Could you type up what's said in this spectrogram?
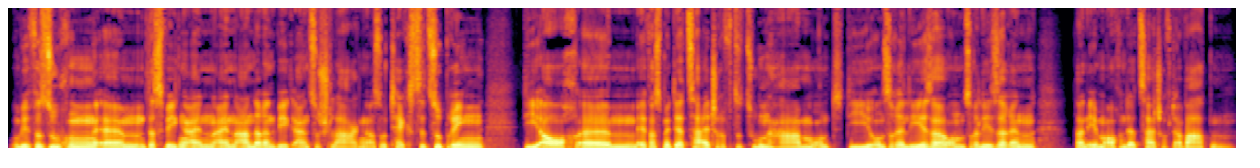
Und wir versuchen ähm, deswegen einen, einen anderen Weg einzuschlagen, also Texte zu bringen, die auch ähm, etwas mit der Zeitschrift zu tun haben und die unsere Leser und unsere Leserinnen dann eben auch in der Zeitschrift erwarten.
